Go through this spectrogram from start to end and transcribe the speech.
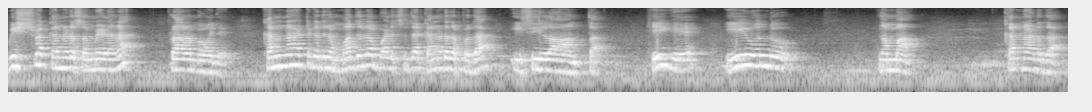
ವಿಶ್ವ ಕನ್ನಡ ಸಮ್ಮೇಳನ ಪ್ರಾರಂಭವಾಗಿದೆ. ಕರ್ನಾಟಕದಲ್ಲಿ ಮೊದಲ ಬಳಸಿದ ಕನ್ನಡದ ಪದ ಇಸಿಲಾ ಅಂತ. ಹೀಗೆ ಈ ಒಂದು ನಮ್ಮ ಕನ್ನಡದ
